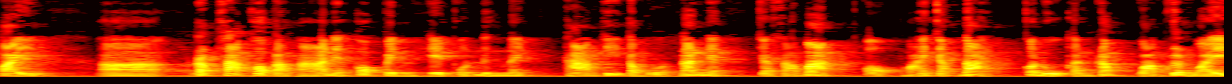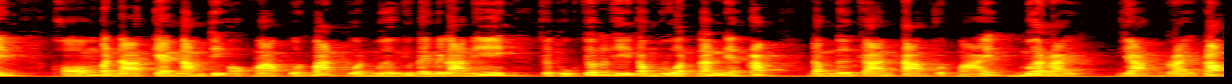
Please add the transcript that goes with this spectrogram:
ไปรับทราบข้อกล่าวหาเนี่ยก็เป็นเหตุผลหนึ่งใน ทางที่ตำรวจนั้นเนี่ยจะสามารถออกหมายจับได้ ก็ดูกันครับความเคลื่อนไหวของบรรดาแกนนำที่ออกมาปวดบ้านปวดเมืองอยู่ในเวลานี้ จะถูกเจ้าหน้าที่ตำรวจนั้นเนี่ยครับดำเนินการตามกฎหมายเมื่อไหร่อย่างไรครับ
